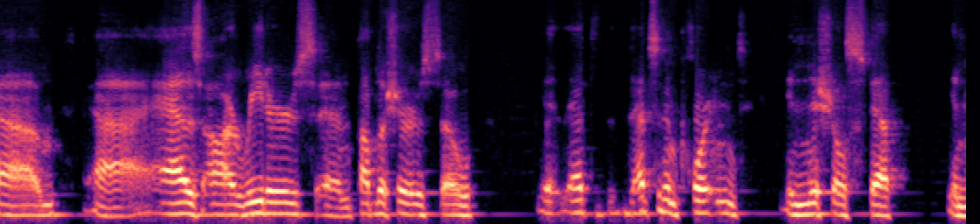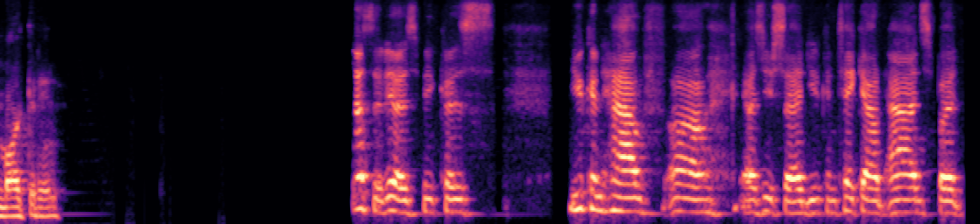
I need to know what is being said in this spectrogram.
um, uh, as are readers and publishers. So that that's an important initial step in marketing. Yes, it is because you can have, uh, as you said, you can take out ads, but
